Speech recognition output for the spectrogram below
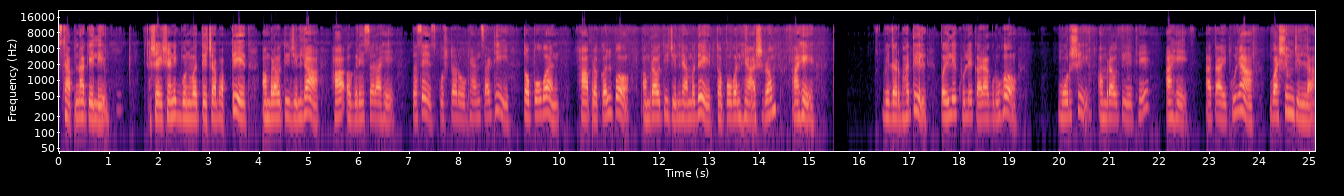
स्थापना केली. शैक्षणिक गुणवत्तेच्या बाबतीत अमरावती जिल्हा हा अग्रेसर आहे. तसेच कुष्ठरोग्यांसाठी तपोवन हा प्रकल्प अमरावती जिल्ह्यामध्ये तपोवन हे आश्रम आहे. विदर्भातील पहिले खुले कारागृह मोर्शी अमरावती येथे आहे. आता ऐकूया वाशिम जिल्हा.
